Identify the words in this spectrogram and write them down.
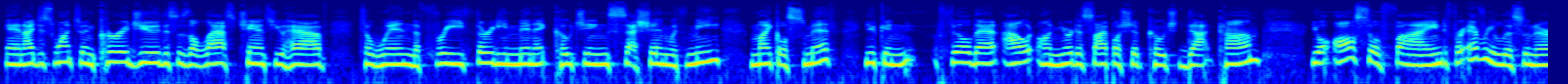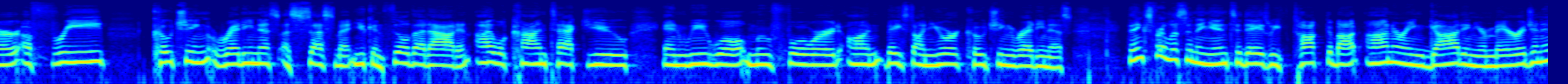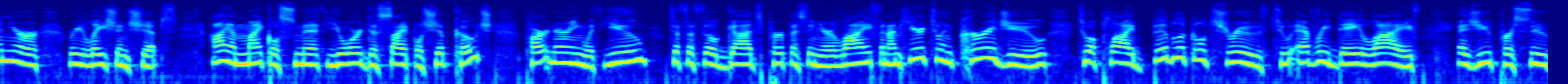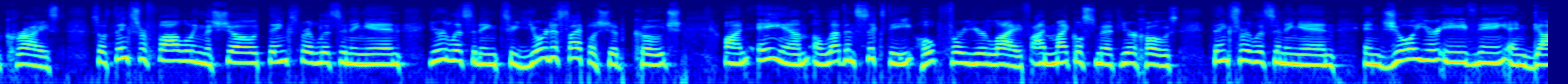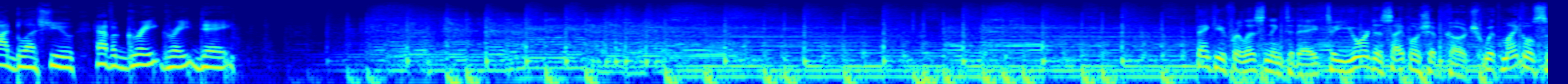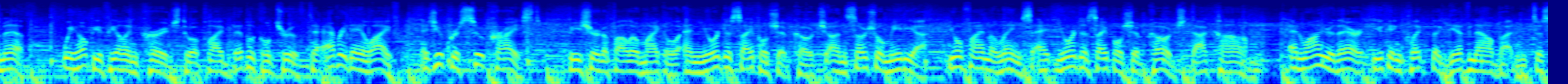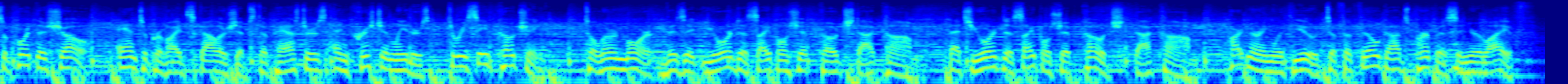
And I just want to encourage you. This is the last chance you have to win the free 30 minute coaching session with me, Michael Smith. You can fill that out on yourdiscipleshipcoach.com. You'll also find for every listener a free coaching readiness assessment. You can fill that out and I will contact you and we will move forward on based on your coaching readiness. Thanks for listening in today as we've talked about honoring God in your marriage and in your relationships. I am Michael Smith, your discipleship coach, partnering with you to fulfill God's purpose in your life. And I'm here to encourage you to apply biblical truth to everyday life as you pursue Christ. So thanks for following the show. Thanks for listening in. You're listening to your discipleship coach on AM 1160 Hope for Your Life. I'm Michael Smith, your host. Thanks for listening in. Enjoy your evening and God bless you. Have a great, great day. Thank you for listening today to Your Discipleship Coach with Michael Smith. We hope you feel encouraged to apply biblical truth to everyday life as you pursue Christ. Be sure to follow Michael and Your Discipleship Coach on social media. You'll find the links at yourdiscipleshipcoach.com. And while you're there, you can click the Give Now button to support this show and to provide scholarships to pastors and Christian leaders to receive coaching. To learn more, visit yourdiscipleshipcoach.com. That's yourdiscipleshipcoach.com, partnering with you to fulfill God's purpose in your life.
